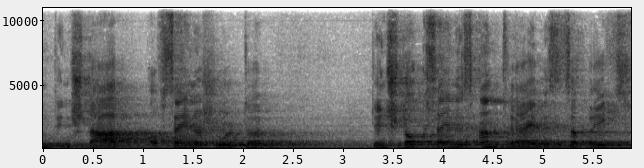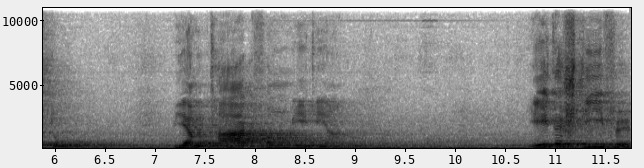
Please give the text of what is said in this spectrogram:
und den Stab auf seiner Schulter, den Stock seines Antreibes zerbrichst du, wie am Tag von Midian. Jeder Stiefel,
